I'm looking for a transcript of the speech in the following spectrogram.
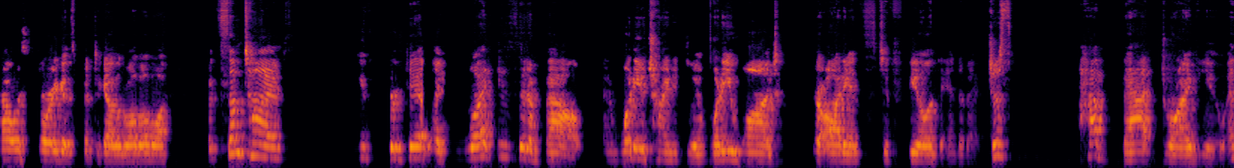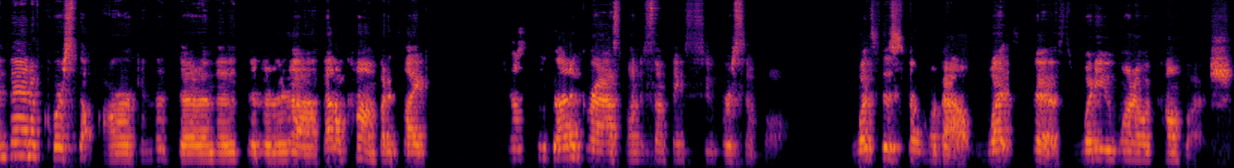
how a story gets put together, blah, blah, blah. But sometimes you forget, like, what is it about? And what are you trying to do? And what do you want your audience to feel at the end of it? Just have that drive you. And then, of course, the arc and the da the da, da, da, da, that'll come. But it's like, just you got to grasp onto something super simple. What's this film about? What's this? What do you want to accomplish?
